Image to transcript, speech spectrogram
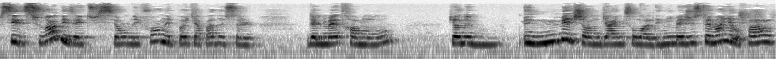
C'est souvent des intuitions. Des fois, on n'est pas capable de, se, le- de le mettre en mots. Puis on a une méchante gang qui sont dans le déni. Mais justement, ils en parlent.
